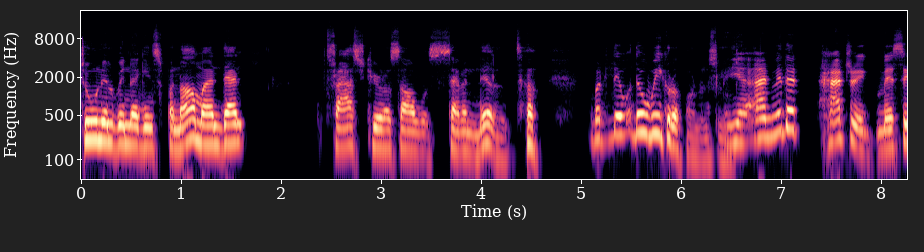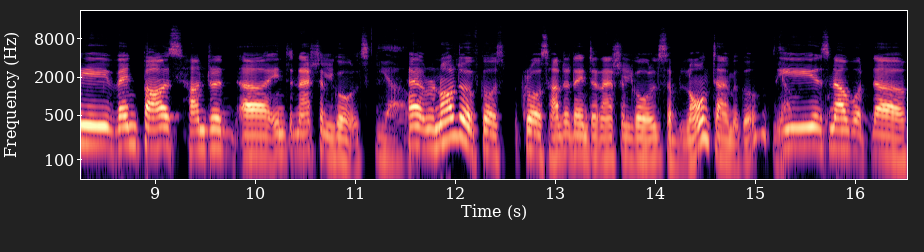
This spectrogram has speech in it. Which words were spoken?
2 0 win against Panama and then thrashed Curacao was 7 0. but they were, they were weaker opponents. Later. Yeah, and with that hat trick, Messi went past 100 uh, international goals. Yeah. Uh, Ronaldo, of course, crossed 100 international goals a long time ago. Yeah. He is now what uh,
